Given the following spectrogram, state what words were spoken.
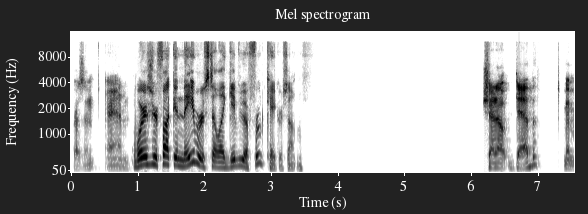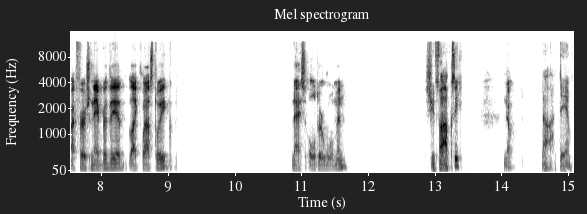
present, and Where's your fucking neighbors to like give you a fruitcake or something? shout out Deb. Met my first neighbor the like last week. Nice older woman. She foxy? No. Ah, damn.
